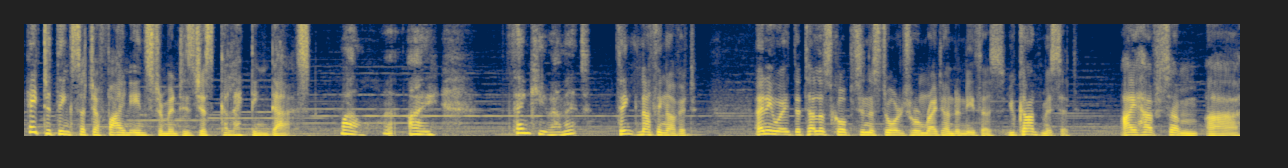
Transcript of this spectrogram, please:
Hate to think such a fine instrument is just collecting dust. Well, uh, I. Thank you, Amit. Think nothing of it. Anyway, the telescope's in the storage room right underneath us. You can't miss it. I have some, uh,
